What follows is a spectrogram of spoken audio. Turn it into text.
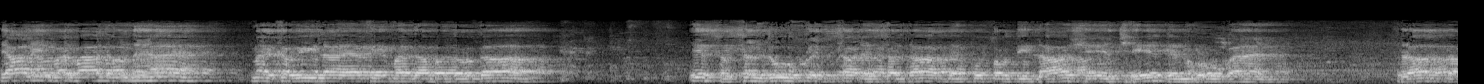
یالی برباد ہونے آئے میں کبھی لایا کہ مدہ بزرگا اس صندوق سارے سردار دے پتر دی لاش چھ دن ہو گئے رات کا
